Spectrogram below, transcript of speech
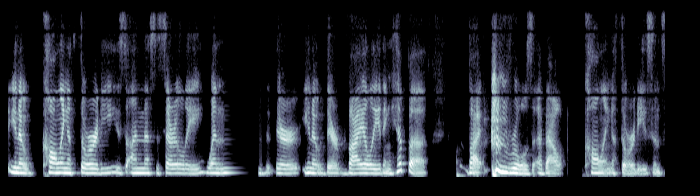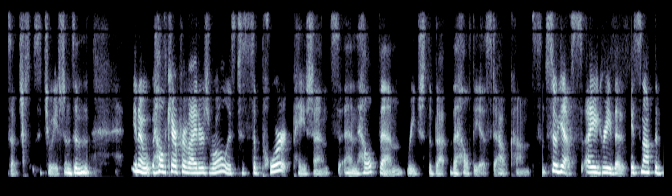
you know calling authorities unnecessarily when they're you know they're violating HIPAA rules about calling authorities in such situations. And, you know, healthcare providers' role is to support patients and help them reach the, be- the healthiest outcomes. So, yes, I agree that it's not the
